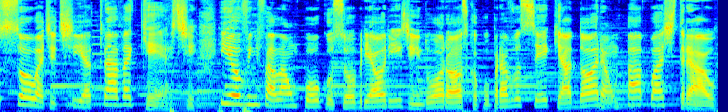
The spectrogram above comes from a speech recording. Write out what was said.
Eu sou a titia TravaCast e eu vim falar um pouco sobre a origem do horóscopo para você que adora um papo astral.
